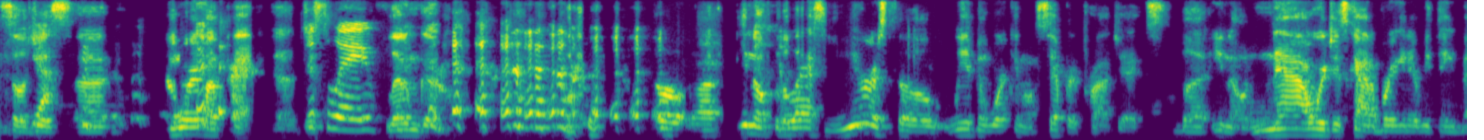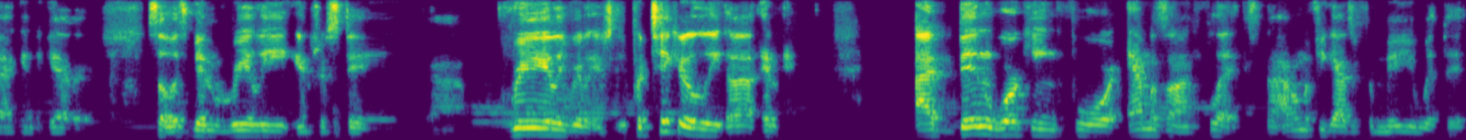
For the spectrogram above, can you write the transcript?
So Yeah. just uh, don't worry about that. Uh, just Just wave. let them go. So, uh, you know, for the last year or so, we have been working on separate projects, but you know, now we're just kind of bringing everything back in together. So it's been really interesting, really, really interesting. Particularly, uh, and I've been working for Amazon Flex. I don't know if you guys are familiar with it,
